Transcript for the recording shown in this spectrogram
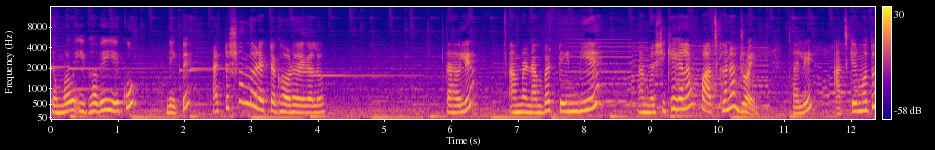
তোমরাও এইভাবেই এঁকো, দেখবে একটা সুন্দর একটা ঘর হয়ে গেল। তাহলে আমরা নাম্বার টেন দিয়ে আমরা শিখে গেলাম পাঁচখানা ড্রয়িং তাহলে আজকের মতো,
